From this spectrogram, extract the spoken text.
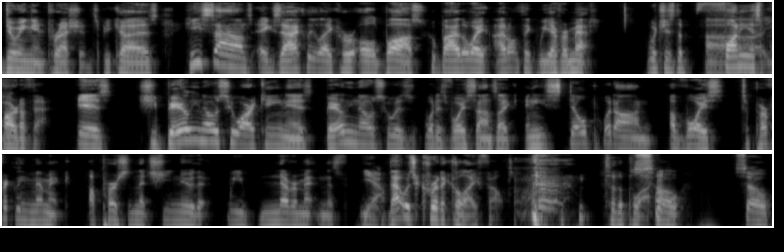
doing impressions because he sounds exactly like her old boss, who, by the way, I don't think we ever met, which is the Uh, funniest yeah. part of that. Is she barely knows who Arcane is, barely knows who his what his voice sounds like, and he still put on a voice to perfectly mimic a person that she knew that we've never met in this. Yeah. That was critical, I felt, to the plot. So, so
